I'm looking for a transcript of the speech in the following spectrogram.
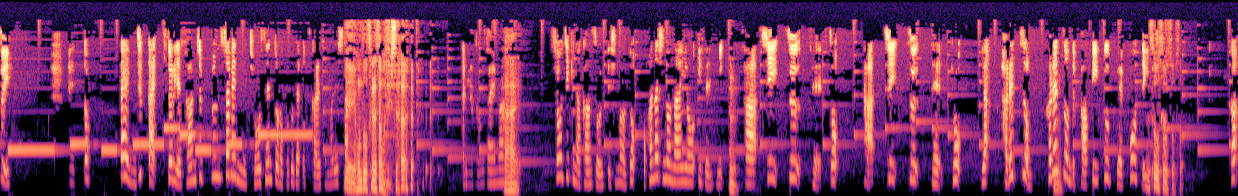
つい。えっと、第20回、一人で30分喋りに挑戦とのことでお疲れ様でした。いやいや、ほんとお疲れ様でした。ありがとうございます。はい。正直な感想を言ってしまうと、お話の内容以前に、うんたしつてそ、たちつてと、や、破裂音。破裂音でパピプペポって言いますか、そうそうそうそう。が、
